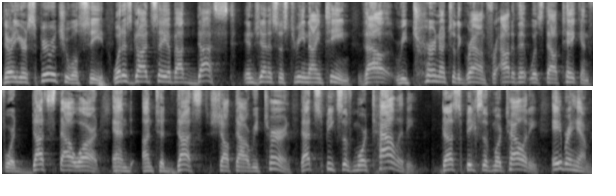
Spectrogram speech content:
They're your spiritual seed. What does God say about dust in Genesis 3:19? Thou return unto the ground, for out of it wast thou taken, for dust thou art, and unto dust shalt thou return. That speaks of mortality. Dust speaks of mortality. Abraham,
